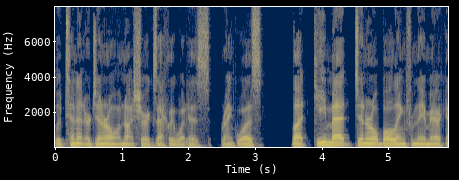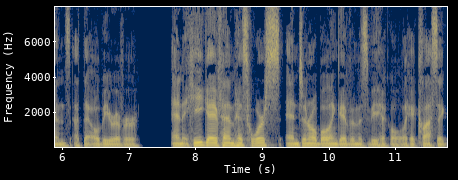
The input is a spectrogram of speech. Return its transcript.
lieutenant or general. I'm not sure exactly what his rank was, but he met General Bolling from the Americans at the Elbe River, and he gave him his horse, and General Bolling gave him his vehicle, like a classic,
